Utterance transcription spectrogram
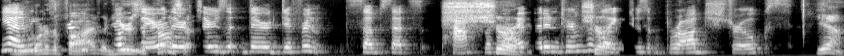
Yeah, I mean, one of the five, and here's there, the process. There, there's there are different subsets past sure. the five, but in terms sure. of like just broad strokes, yeah,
